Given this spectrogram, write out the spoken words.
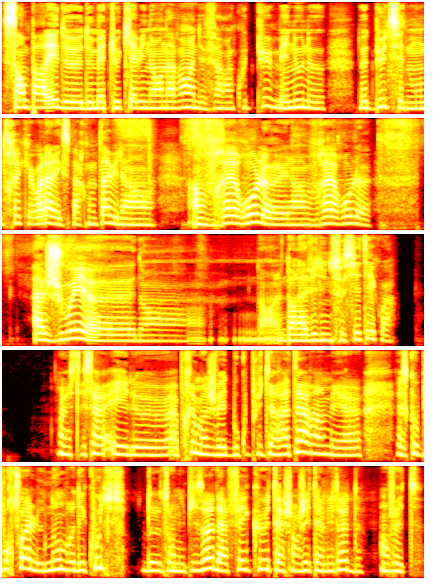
sans parler de, de mettre le cabinet en avant et de faire un coup de pub. Mais nous, nos- notre but, c'est de montrer que voilà, l'expert comptable, il a un, un vrai rôle, il a un vrai rôle à jouer euh, dans, dans dans la vie d'une société, quoi. Ouais, c'était ça. Et le après moi je vais être beaucoup plus terre à terre, hein, mais euh, est-ce que pour toi le nombre d'écoutes de ton épisode a fait que tu as changé ta méthode en fait?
